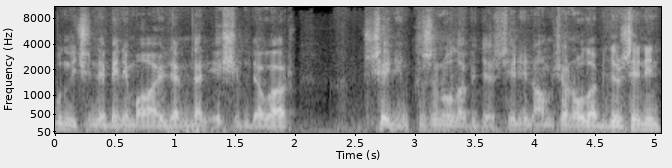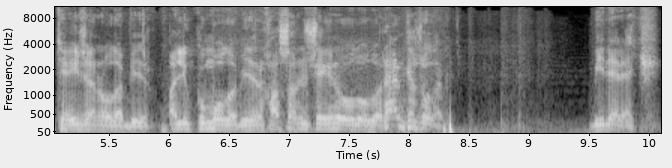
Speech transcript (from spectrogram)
Bunun içinde benim ailemden eşim de var. Senin kızın olabilir, senin amcan olabilir, senin teyzen olabilir, Ali Kum olabilir, Hasan Hüseyinoğlu olur, herkes olabilir. Bilerek,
